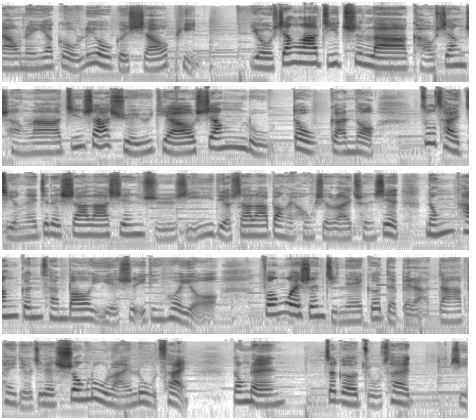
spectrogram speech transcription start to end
然后呢要够六个小品，有香辣鸡翅啦、烤香肠啦、金沙鳕鱼条、香卤豆干哦。蔬菜前的这个沙拉鲜食是以着沙拉棒的红色来呈现，浓汤跟餐包也是一定会有风味升级呢，搁特别啦搭配着这个松露来入菜。当然，这个主菜是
